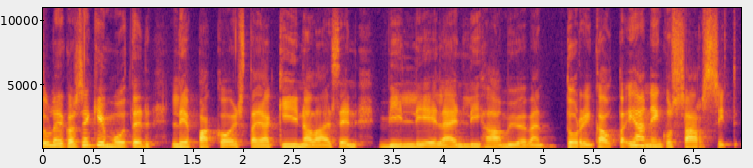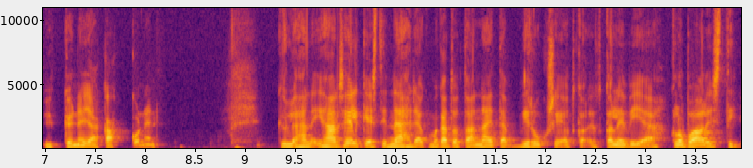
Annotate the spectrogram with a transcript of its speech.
Tuleeko sekin muuten lepakoista ja kiinalaisen villieläinlihaa myövän torin kautta, ihan niin kuin sarsit ykkönen ja kakkonen? Kyllähän ihan selkeästi nähdään, kun me katsotaan näitä viruksia, jotka, jotka leviää globaalisti,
